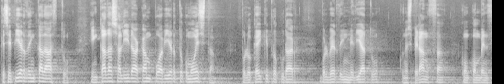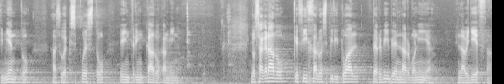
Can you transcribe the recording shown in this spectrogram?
que se pierde en cada acto, en cada salida a campo abierto como esta, por lo que hay que procurar volver de inmediato, con esperanza, con convencimiento, a su expuesto e intrincado camino. Lo sagrado que fija lo espiritual pervive en la armonía, en la belleza,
